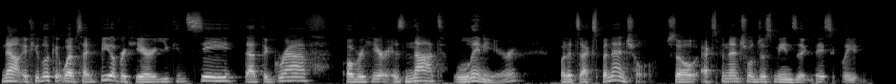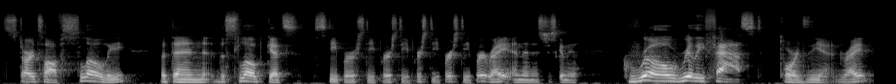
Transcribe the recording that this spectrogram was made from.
Now, if you look at website B over here, you can see that the graph over here is not linear, but it's exponential. So exponential just means it basically starts off slowly, but then the slope gets steeper, steeper, steeper, steeper, steeper, right? And then it's just gonna grow really fast towards the end, right?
